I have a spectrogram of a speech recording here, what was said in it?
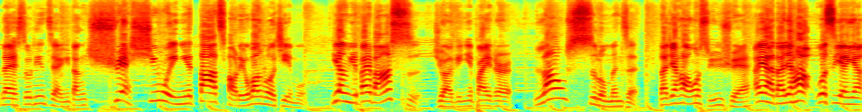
来收听这样一档全新为你打造的网络节目。洋芋摆巴适，就要给你摆点儿老实龙门阵。大家好，我是宇轩。哎呀，大家好，我是杨洋，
